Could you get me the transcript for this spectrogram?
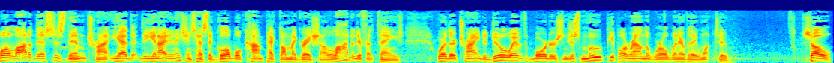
Well, a lot of this is them trying. Yeah, the, the United Nations has the Global Compact on Migration, a lot of different things where they're trying to do away with the borders and just move people around the world whenever they want to. So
